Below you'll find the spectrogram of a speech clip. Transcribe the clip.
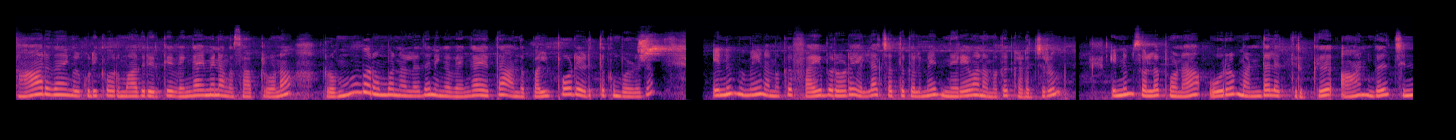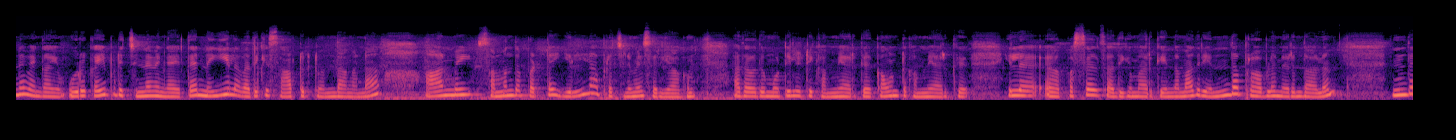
சாறு தான் எங்களுக்கு குடிக்க ஒரு மாதிரி இருக்குது வெங்காயமே நாங்கள் சாப்பிட்ருவோன்னா ரொம்ப ரொம்ப நல்லது. நீங்கள் வெங்காயத்தை அந்த பல்ப்போடு எடுத்துக்கும் பொழுது இன்னுமுமே நமக்கு ஃபைபரோட எல்லா சத்துக்களுமே நிறைவாக நமக்கு கிடச்சிரும். இன்னும் சொல்லப்போனால் ஒரு மண்டலத்திற்கு ஆண்கள் சின்ன வெங்காயம் ஒரு கைப்பிடி சின்ன வெங்காயத்தை நெய்யில் வதக்கி சாப்பிட்டுக்கிட்டு வந்தாங்கன்னா ஆண்மை சம்மந்தப்பட்ட எல்லா பிரச்சனையுமே சரியாகும். அதாவது மொட்டிலிட்டி கம்மியாக இருக்குது கவுண்ட் கம்மியாக இருக்குது இல்லை பசல்ஸ் அதிகமாக இருக்குது இந்த மாதிரி எந்த ப்ராப்ளம் இருந்தாலும் இந்த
